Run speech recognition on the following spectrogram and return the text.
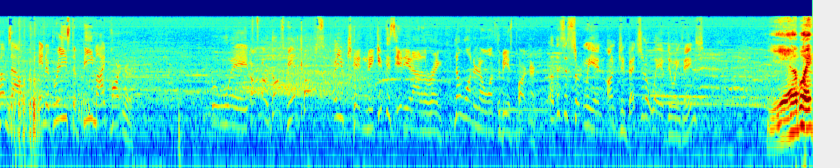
comes out and agrees to be my partner. Wait, are, are those handcuffs? Are you kidding me? Get this idiot out of the ring. No wonder no one wants to be his partner. Uh, this is certainly an unconventional way of doing things. Yeah, boy.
